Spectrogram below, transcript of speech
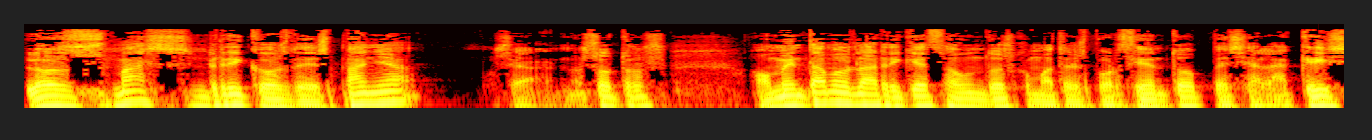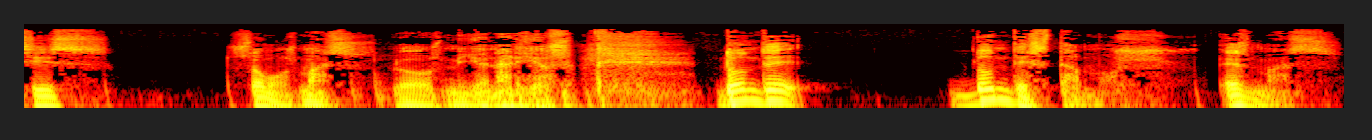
Los más ricos de España, o sea, nosotros, aumentamos la riqueza un 2,3%, pese a la crisis, somos más los millonarios. ¿Dónde, ¿Dónde estamos? Es más,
